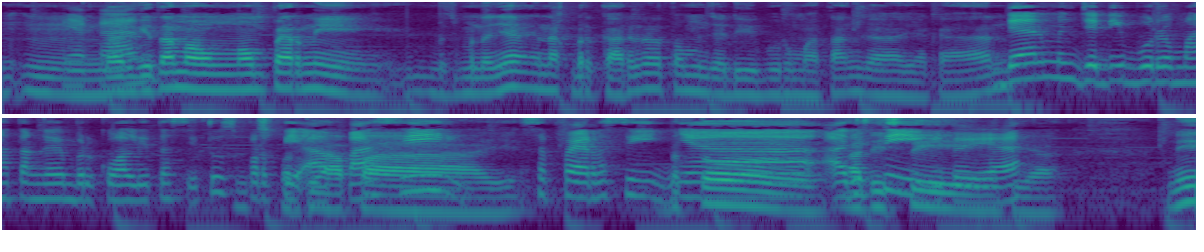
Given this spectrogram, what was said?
Mm-mm, ya Dan kan kita mau ngomper nih, sebenarnya enak berkarir atau menjadi ibu rumah tangga ya kan? dan menjadi ibu rumah tangga yang berkualitas itu seperti, Seperti apa, apa? sih Iya. seversinya Betul, Adisti, gitu ya. iya. Ini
